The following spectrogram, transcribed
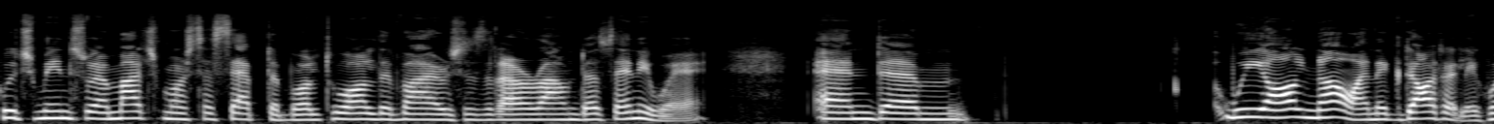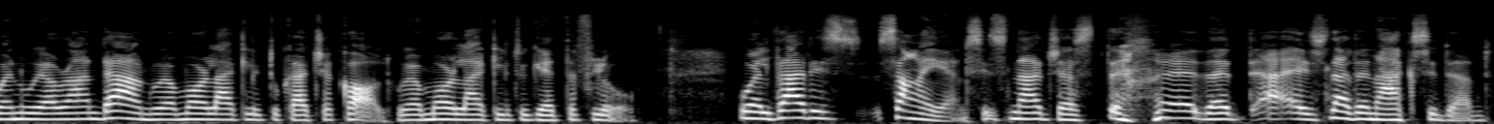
which means we're much more susceptible to all the viruses that are around us anyway. And um, we all know anecdotally when we are run down, we are more likely to catch a cold, we are more likely to get the flu. Well, that is science. It's not just that, uh, it's not an accident.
